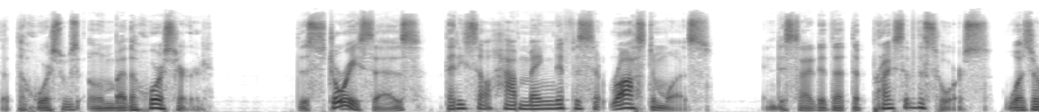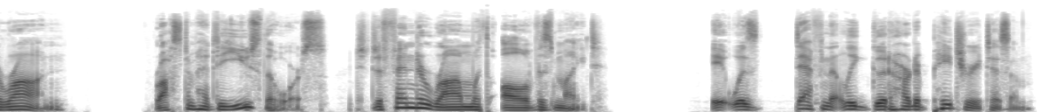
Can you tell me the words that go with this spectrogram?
that the horse was owned by the horse herd. The story says that he saw how magnificent Rostam was and decided that the price of this horse was Iran. Rostam had to use the horse to defend Iran with all of his might. It was definitely good hearted patriotism,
